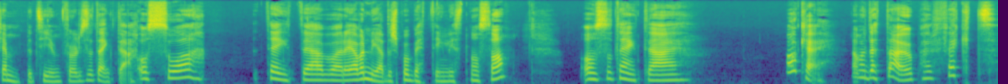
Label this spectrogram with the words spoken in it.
Kjempeteamfølelse, tenkte jeg. Og så tenkte jeg bare Jeg var nederst på bettinglisten også. Og så tenkte jeg OK, ja, men dette er jo perfekt.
